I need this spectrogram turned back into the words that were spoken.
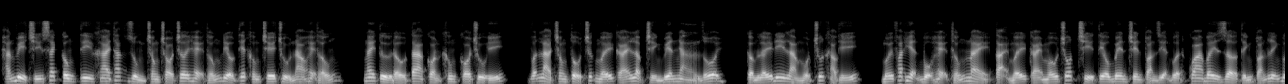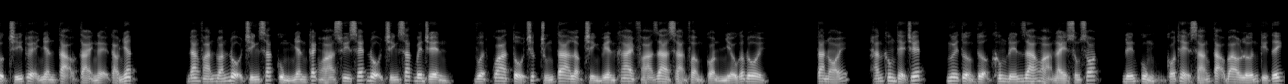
Hắn vì trí sách công ty khai thác dùng trong trò chơi hệ thống điều tiết khống chế chủ não hệ thống, ngay từ đầu ta còn không có chú ý, vẫn là trong tổ chức mấy cái lập trình viên nhàn rỗi, cầm lấy đi làm một chút khảo thí, mới phát hiện bộ hệ thống này tại mấy cái mấu chốt chỉ tiêu bên trên toàn diện vượt qua bây giờ tính toán lĩnh vực trí tuệ nhân tạo tài nghệ cao nhất đang phán đoán độ chính xác cùng nhân cách hóa suy xét độ chính xác bên trên, vượt qua tổ chức chúng ta lập trình viên khai phá ra sản phẩm còn nhiều gấp đôi. Ta nói, hắn không thể chết, ngươi tưởng tượng không đến gia hỏa này sống sót, đến cùng có thể sáng tạo bao lớn kỳ tích.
